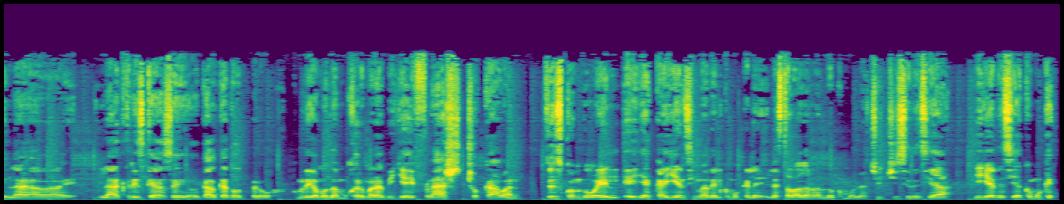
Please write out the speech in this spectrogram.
la, la actriz que hace Gal Gadot, pero como digamos la Mujer Maravilla y Flash chocaban entonces cuando él, ella caía encima de él, como que le, estaba agarrando como las chichis y decía, y ella decía como que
